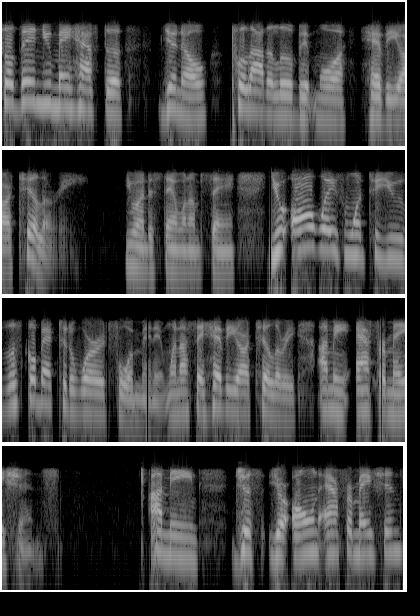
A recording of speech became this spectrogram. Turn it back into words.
So then you may have to, you know, pull out a little bit more heavy artillery. You understand what I'm saying? You always want to use, let's go back to the word for a minute. When I say heavy artillery, I mean affirmations. I mean, just your own affirmations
